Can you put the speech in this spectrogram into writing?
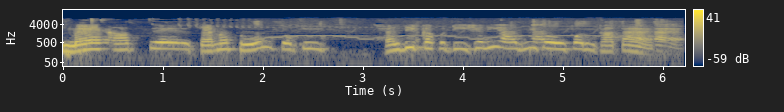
मैं आपसे सहमत हूँ क्योंकि हेल्दी कंपटीशन ही आदमी को ऊपर उठाता है।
